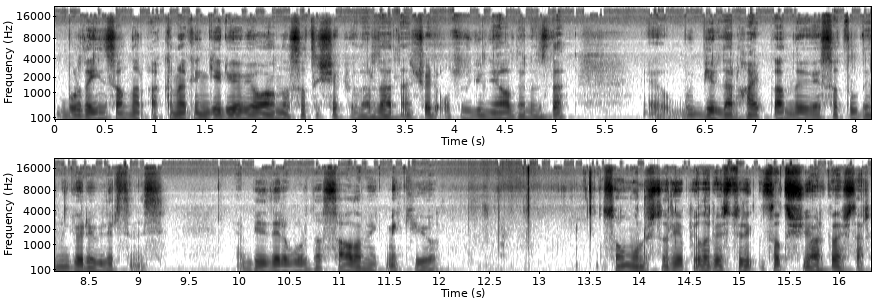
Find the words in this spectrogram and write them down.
burada insanlar akın akın geliyor ve o anda satış yapıyorlar. Zaten şöyle 30 günlüğe aldığınızda e, bu birden hype'landığı ve satıldığını görebilirsiniz. Yani birileri burada sağlam ekmek yiyor. Son vuruşları yapıyorlar ve sürekli satışıyor arkadaşlar.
